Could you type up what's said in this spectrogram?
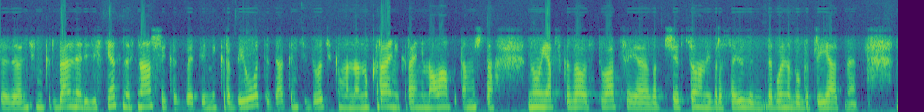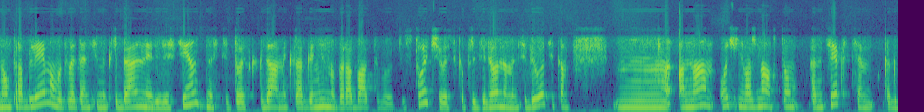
антимикробиальная резистентность нашей, как бы, этой микробиоты, да, к антибиотикам, она, ну, крайне-крайне мала, потому что, ну, я бы сказала, ситуация вообще в целом в Евросоюзе довольно благоприятная. Но проблема вот в этой антимикробиальной резистентности, то есть когда микроорганизмы вырабатывают устойчивость к определенным антибиотикам, она очень важна в том контексте, когда,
